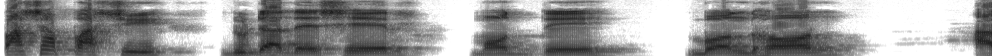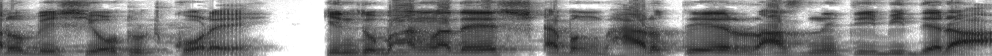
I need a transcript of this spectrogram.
পাশাপাশি দুটা দেশের মধ্যে বন্ধন আরও বেশি অটুট করে। কিন্তু বাংলাদেশ এবং ভারতের রাজনীতিবিদেরা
